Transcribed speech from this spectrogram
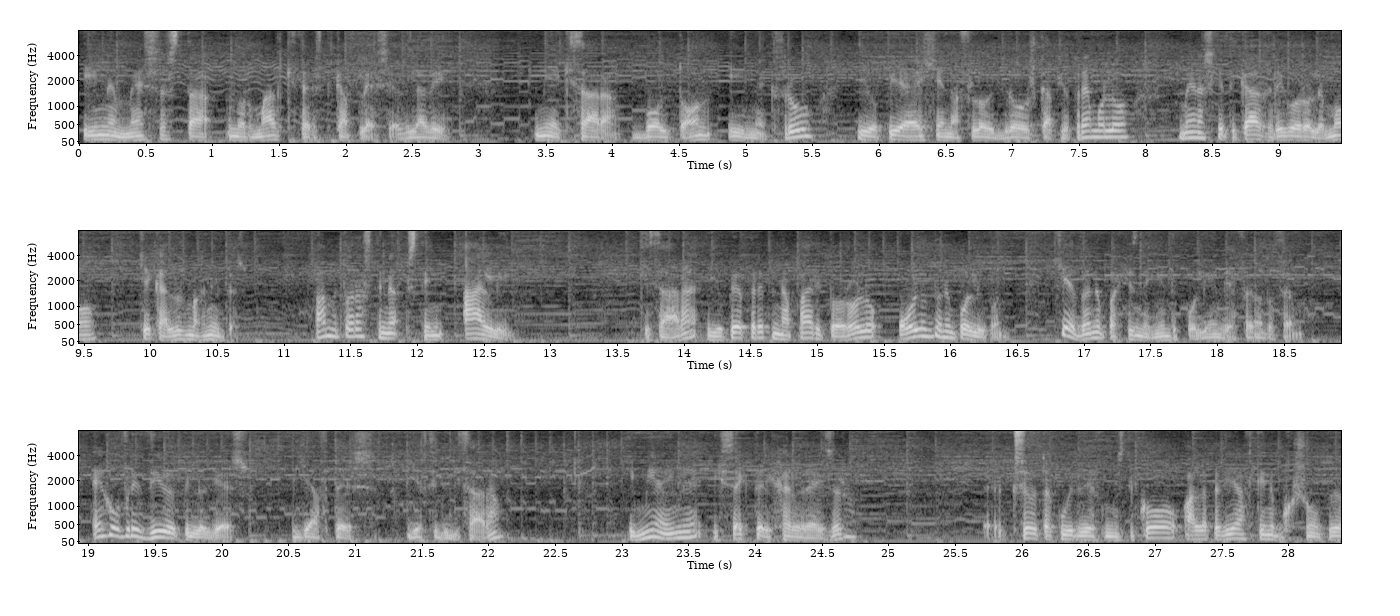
είναι μέσα στα normal κιθαριστικά πλαίσια. Δηλαδή, μία κιθάρα bolt-on ή neck-through, η οποία έχει ένα Floyd Rose κάποιο τρέμολο, με ένα σχετικά γρήγορο λαιμό και καλούς μαγνήτες. Πάμε τώρα στην, στην άλλη κιθάρα, η οποία πρέπει να πάρει το ρόλο όλων των υπολείπων. Και εδώ είναι που αρχίζει να γίνεται πολύ ενδιαφέρον το θέμα. Έχω βρει δύο επιλογές για, αυτές, για αυτή την κιθάρα. Η μία είναι η Sector Hellraiser. Ε, ξέρω ότι ακούγεται διαφημιστικό, αλλά παιδιά αυτή είναι που χρησιμοποιώ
